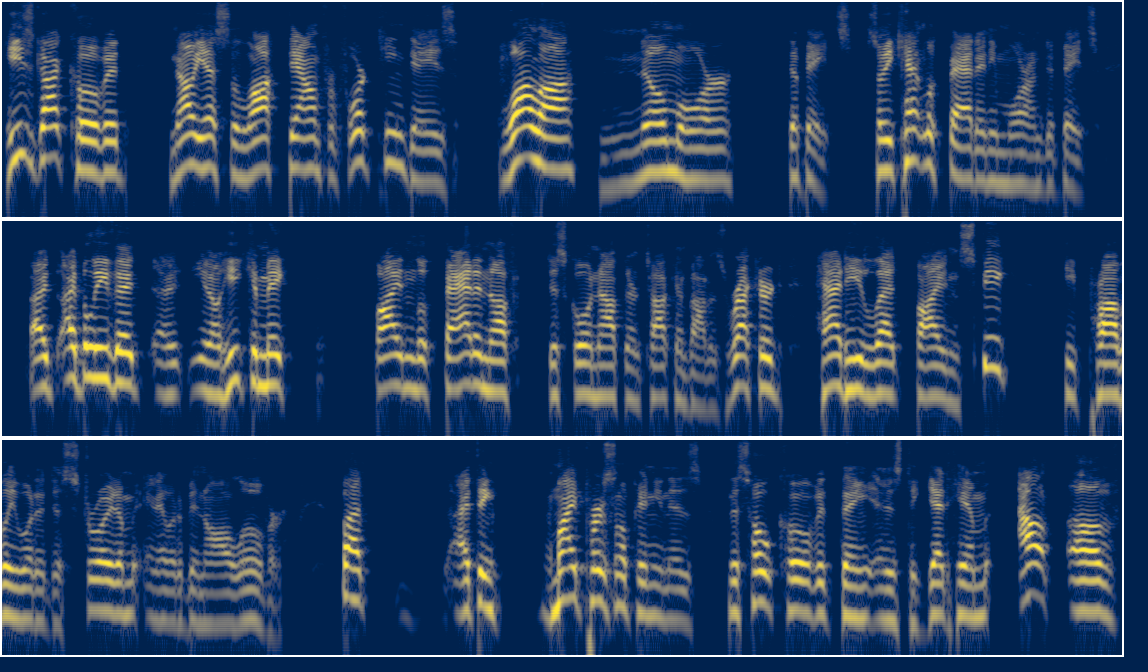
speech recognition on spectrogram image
He's got COVID. Now he has to lock down for 14 days. Voila, no more debates. So he can't look bad anymore on debates. I, I believe that uh, you know he can make Biden look bad enough just going out there and talking about his record. Had he let Biden speak, he probably would have destroyed him and it would have been all over. But I think my personal opinion is this whole COVID thing is to get him out of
